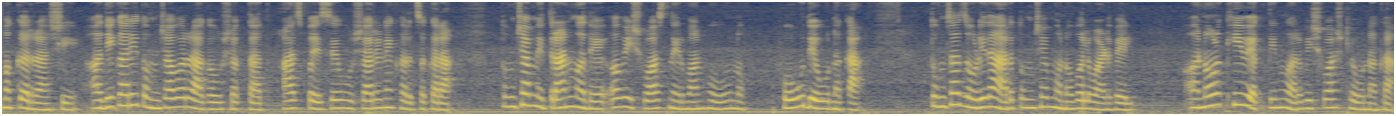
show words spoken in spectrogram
मकर राशी. अधिकारी तुमच्यावर रागावू शकतात. आज पैसे हुशारीने खर्च करा. तुमच्या मित्रांमध्ये अविश्वास निर्माण होऊ न होऊ देऊ नका. तुमचा जोडीदार तुमचे मनोबल वाढवेल. अनोळखी व्यक्तींवर विश्वास ठेवू नका.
